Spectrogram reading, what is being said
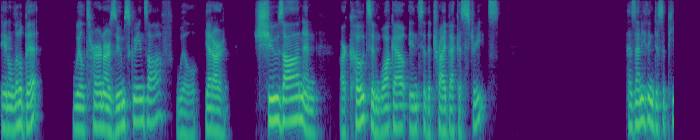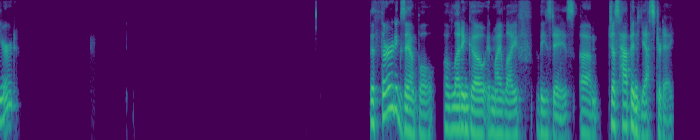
in a little bit we'll turn our Zoom screens off, we'll get our shoes on and our coats and walk out into the Tribeca streets. Has anything disappeared? The third example of letting go in my life these days um, just happened yesterday.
